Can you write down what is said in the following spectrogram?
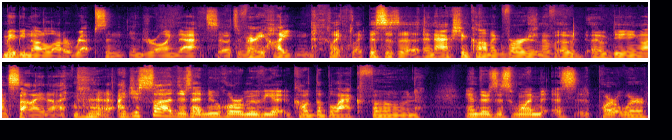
maybe not a lot of reps in, in drawing that, so it's very heightened. like like this is a, an action comic version of O- ODing on cyanide. I just saw there's a new horror movie uh, called The Black Phone, and there's this one uh, part where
